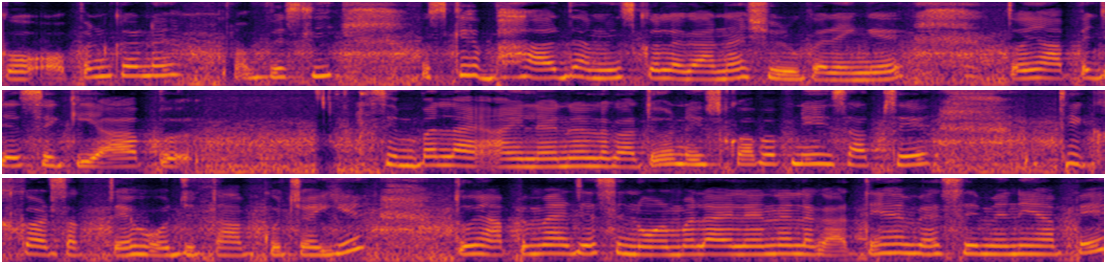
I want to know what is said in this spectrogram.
को ओपन करना है ऑब्वियसली उसके बाद हम इसको लगाना शुरू करेंगे। तो यहाँ पे जैसे कि आप सिंपल आईलाइनर लगाते हो ना इसको आप अपने हिसाब से थिक कर सकते हो जितना आपको चाहिए। तो यहाँ पे मैं जैसे नॉर्मल आईलाइनर लगाते हैं, वैसे मैंने यहाँ पे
